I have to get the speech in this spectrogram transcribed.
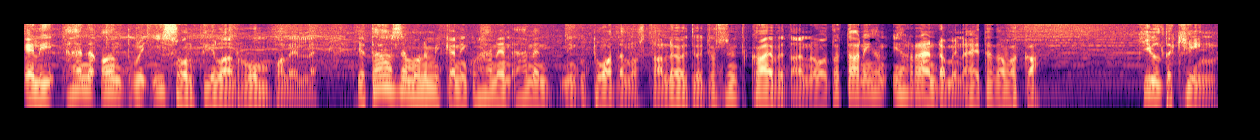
Eli hän antoi ison tilan rumpalille. Ja tämä on semmoinen, mikä niinku hänen, hänen niinku tuotannostaan löytyy. Että jos nyt kaivetaan, no, otetaan ihan, ihan randomina, heitetään vaikka Kill the King.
